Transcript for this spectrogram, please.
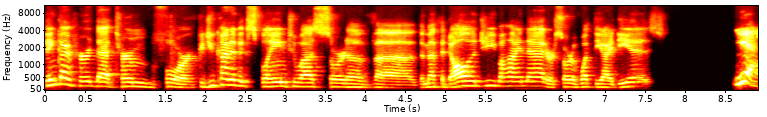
think I've heard that term before. Could you kind of explain to us sort of uh, the methodology behind that or sort of what the idea is? Yeah.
